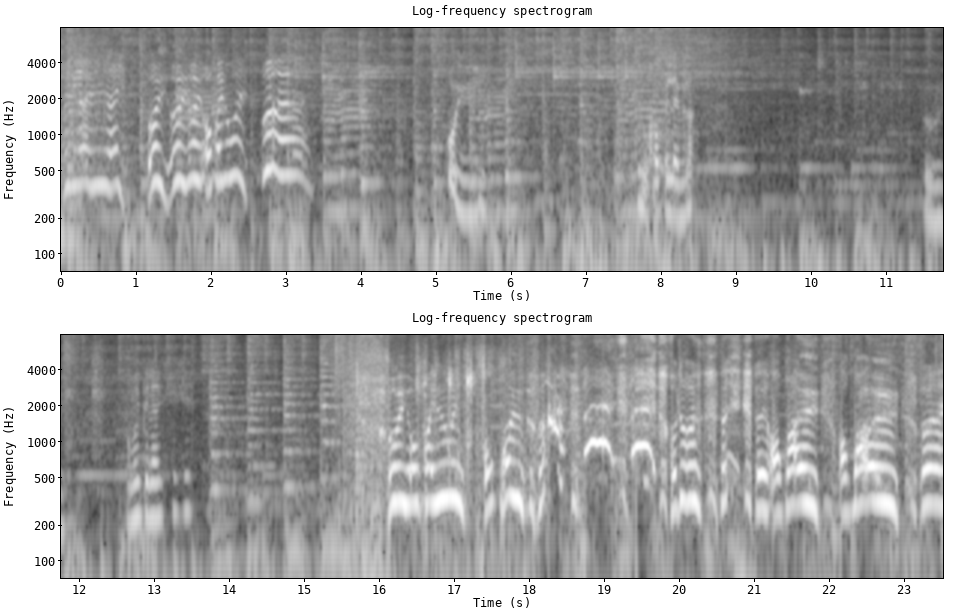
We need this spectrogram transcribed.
ไม่มีอะไรไม่มีอะไรเฮ้ยเฮ้ยเฮ้ยออกไปด้วยเฮ้ย โอ้ย ไม่รู้เขาเป็นอะไรไหมล่ะเฮ้ยเขาไม่เป็นไรแค่แค่เฮ้ยออกไปเลยออกไปขอโทษเฮ้ยออกไป ออกไปเฮ้ย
